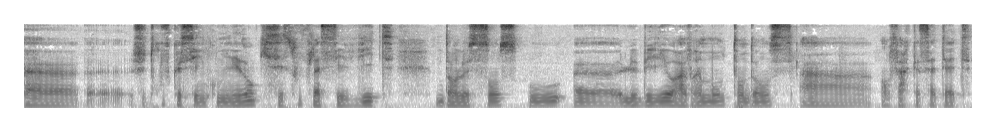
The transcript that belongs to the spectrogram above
je trouve que c'est une combinaison qui s'essouffle assez vite dans le sens où euh, le bélier aura vraiment tendance à en faire qu'à sa tête,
